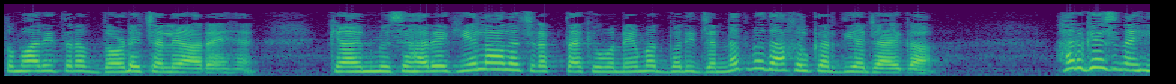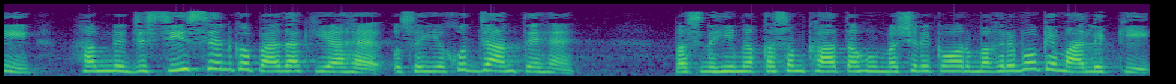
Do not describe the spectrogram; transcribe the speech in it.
تمہاری طرف دوڑے چلے آ رہے ہیں۔ کیا ان میں سے ہر ایک یہ لالچ رکھتا ہے کہ وہ نعمت بھری جنت میں داخل کر دیا جائے گا؟ ہرگز نہیں۔ ہم نے جس چیز سے ان کو پیدا کیا ہے، اسے یہ خود جانتے ہیں۔ بس نہیں، میں قسم کھاتا ہوں مشرقوں اور مغربوں کے مالک کی۔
